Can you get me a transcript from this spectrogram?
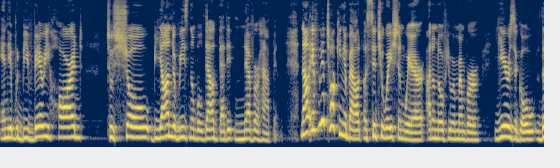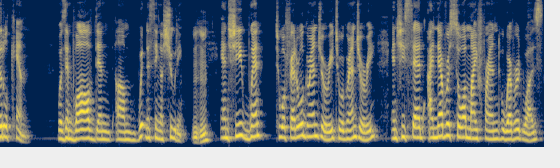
And it would be very hard to show beyond a reasonable doubt that it never happened. Now, if we're talking about a situation where, I don't know if you remember years ago, Little Kim was involved in um, witnessing a shooting. Mm-hmm. And she went to a federal grand jury, to a grand jury, and she said, I never saw my friend, whoever it was,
